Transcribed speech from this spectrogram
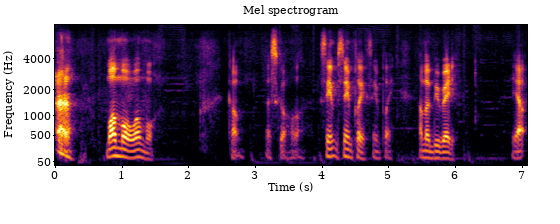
on. one more, one more. Come, let's go. Hold on. Same, same play, same play. I'm gonna be ready. Yep.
